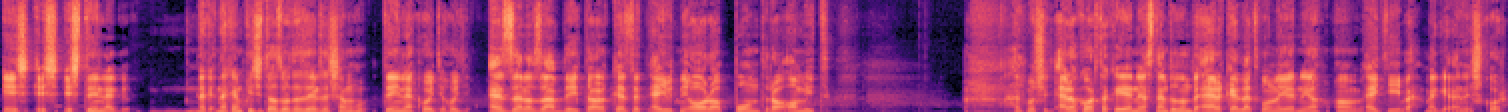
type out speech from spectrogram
És, és, és tényleg nekem kicsit az volt az érzésem tényleg, hogy, hogy ezzel az update-tal kezdett eljutni arra a pontra, amit hát most, hogy el akartak érni, azt nem tudom, de el kellett volna érni a, a egy éve megjelenéskor.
